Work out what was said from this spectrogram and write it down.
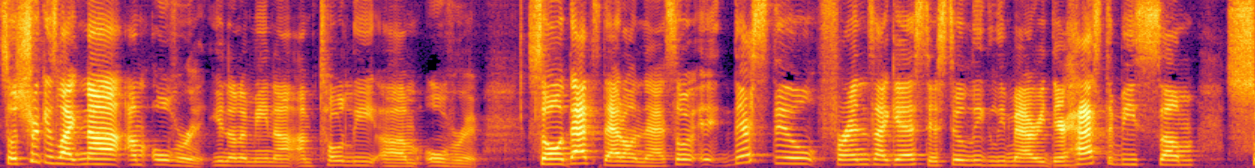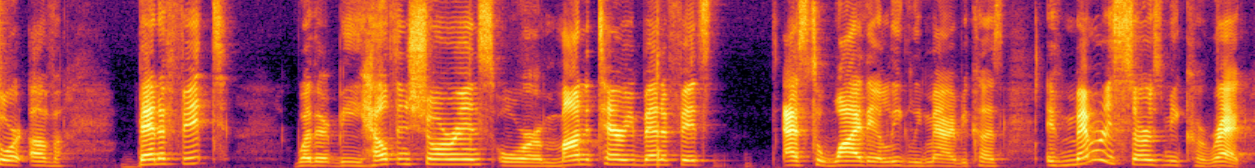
So Trick is like, nah, I'm over it. You know what I mean? I, am totally um, over it. So that's that on that. So it, they're still friends, I guess. They're still legally married. There has to be some sort of benefit, whether it be health insurance or monetary benefits, as to why they're legally married. Because if memory serves me correct,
